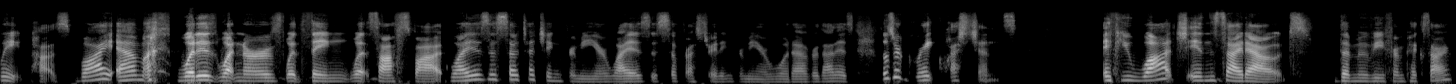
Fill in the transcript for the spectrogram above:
wait, pause. Why am I? What is, what nerve, what thing, what soft spot? Why is this so touching for me? Or why is this so frustrating for me? Or whatever that is. Those are great questions. If you watch Inside Out, the movie from Pixar,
